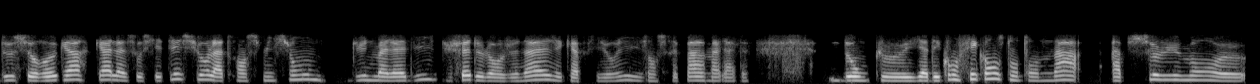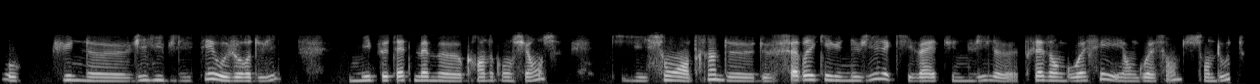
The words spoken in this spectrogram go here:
de ce regard qu'a la société sur la transmission d'une maladie du fait de leur jeune âge et qu'a priori ils n'en seraient pas malades. Donc euh, il y a des conséquences dont on n'a absolument euh, aucune visibilité aujourd'hui, ni peut-être même grande conscience, qui sont en train de, de, fabriquer une ville qui va être une ville très angoissée et angoissante sans doute,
